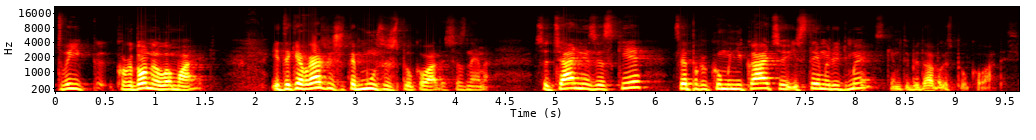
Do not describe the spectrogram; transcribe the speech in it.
твої кордони ламають. І таке враження, що ти мусиш спілкуватися з ними. Соціальні зв'язки це про комунікацію із тими людьми, з ким тобі добре спілкуватися.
